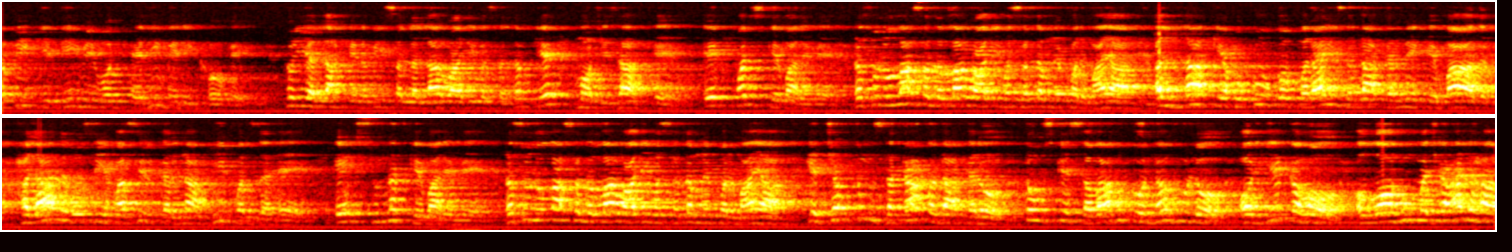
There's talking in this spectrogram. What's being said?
نبی کی دیوی وہ تھیلی میری کھو گئی تو یہ اللہ کے نبی صلی اللہ علیہ وسلم کے معجزات تھے۔ ایک فرض کے بارے میں رسول اللہ صلی اللہ علیہ وسلم نے فرمایا، اللہ کے حقوق و فرائض ادا کرنے کے بعد حلال روزی حاصل کرنا بھی فرض ہے۔ ایک سنت کے بارے میں رسول اللہ صلی اللہ علیہ وسلم نے فرمایا کہ جب تم زکاة ادا کرو تو اس کے ثواب کو نہ بھولو اور یہ کہو، اللہم جعلها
